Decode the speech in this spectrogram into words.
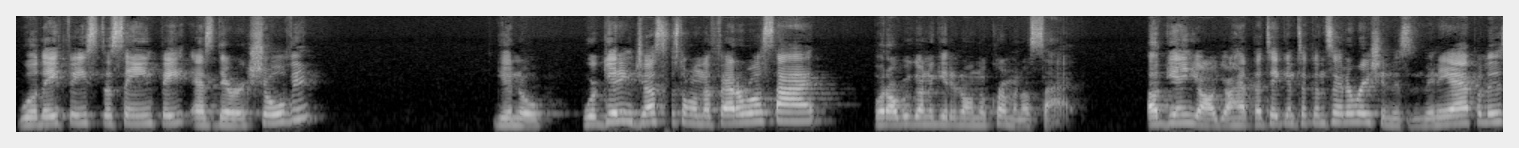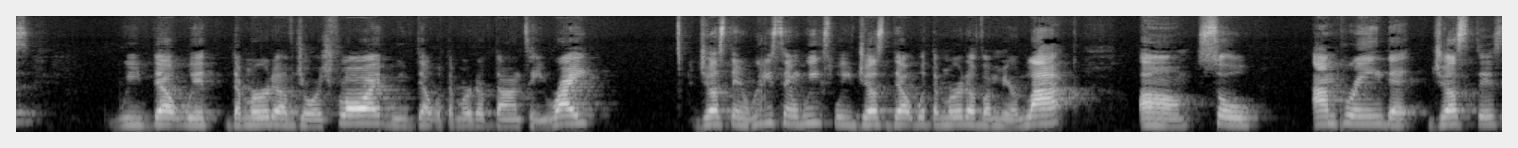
Will they face the same fate as Derek Chauvin? You know, we're getting justice on the federal side, but are we going to get it on the criminal side? Again, y'all, y'all have to take into consideration this is Minneapolis. We've dealt with the murder of George Floyd. We've dealt with the murder of Daunte Wright. Just in recent weeks, we've just dealt with the murder of Amir Locke. Um, so I'm praying that justice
